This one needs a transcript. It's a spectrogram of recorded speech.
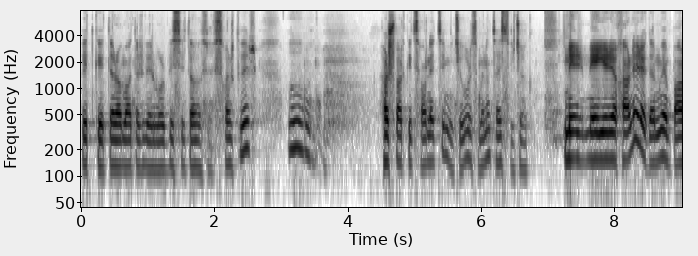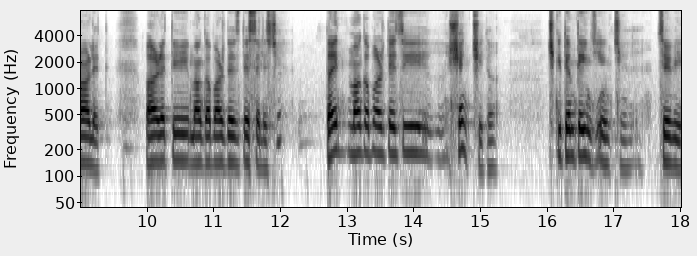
պետք է տրամադրվեր, որպեսի դա սխարկվեր, ու հաշվարկից հանեցի, մինչև որ մնաց այս վիճակը։ Մեր մեր երեխաները գնում են պարալետ։ Պարալետի մանկաբարձ տեսել ես, չէ՞։ Դա այդ մանկաբարձի շենք չի դա։ Չգիտեմ թե ինչ ինչ ծևի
